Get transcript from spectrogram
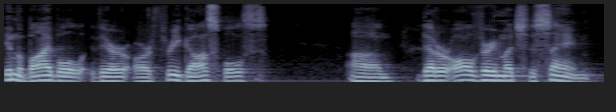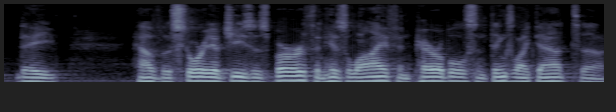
in the Bible, there are three Gospels um, that are all very much the same. They have the story of Jesus' birth and his life and parables and things like that. Uh,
